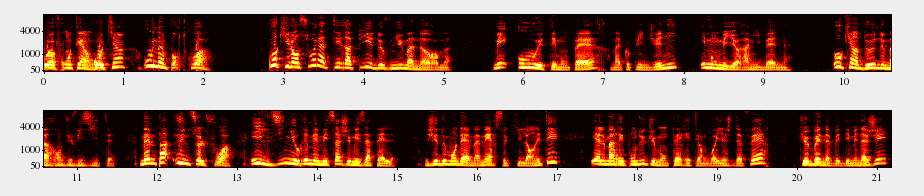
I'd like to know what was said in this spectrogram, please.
ou affronter un requin ou n'importe quoi? Quoi qu'il en soit, la thérapie est devenue ma norme. Mais où étaient mon père, ma copine Jenny et mon meilleur ami Ben? Aucun d'eux ne m'a rendu visite, même pas une seule fois, et ils ignoraient mes messages et mes appels. J'ai demandé à ma mère ce qu'il en était, et elle m'a répondu que mon père était en voyage d'affaires, que Ben avait déménagé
